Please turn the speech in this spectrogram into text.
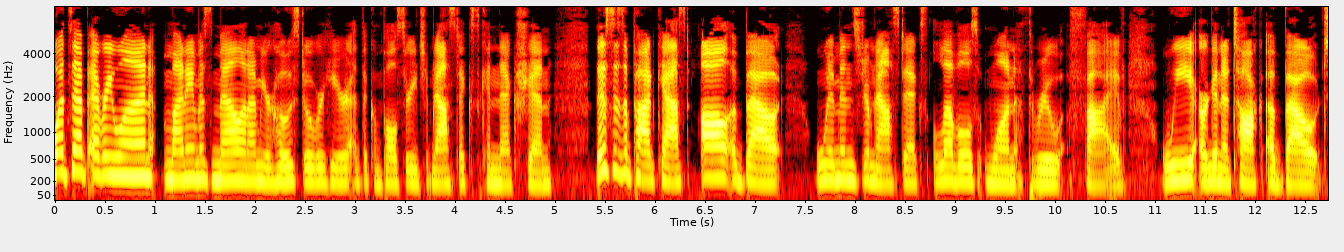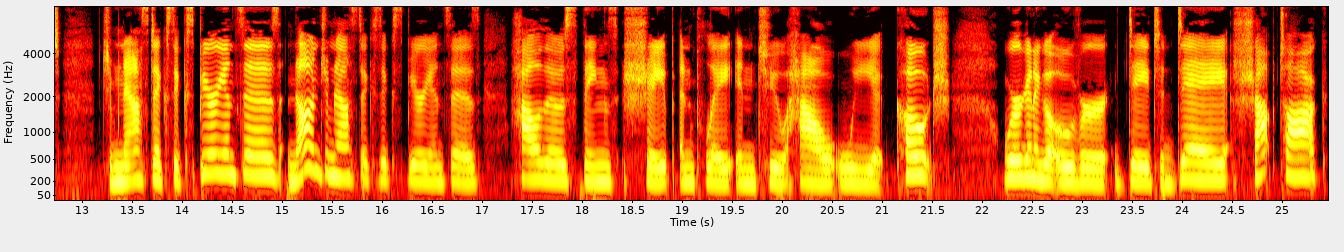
What's up, everyone? My name is Mel, and I'm your host over here at the Compulsory Gymnastics Connection. This is a podcast all about women's gymnastics levels one through five. We are going to talk about gymnastics experiences, non gymnastics experiences, how those things shape and play into how we coach. We're going to go over day to day shop talk,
